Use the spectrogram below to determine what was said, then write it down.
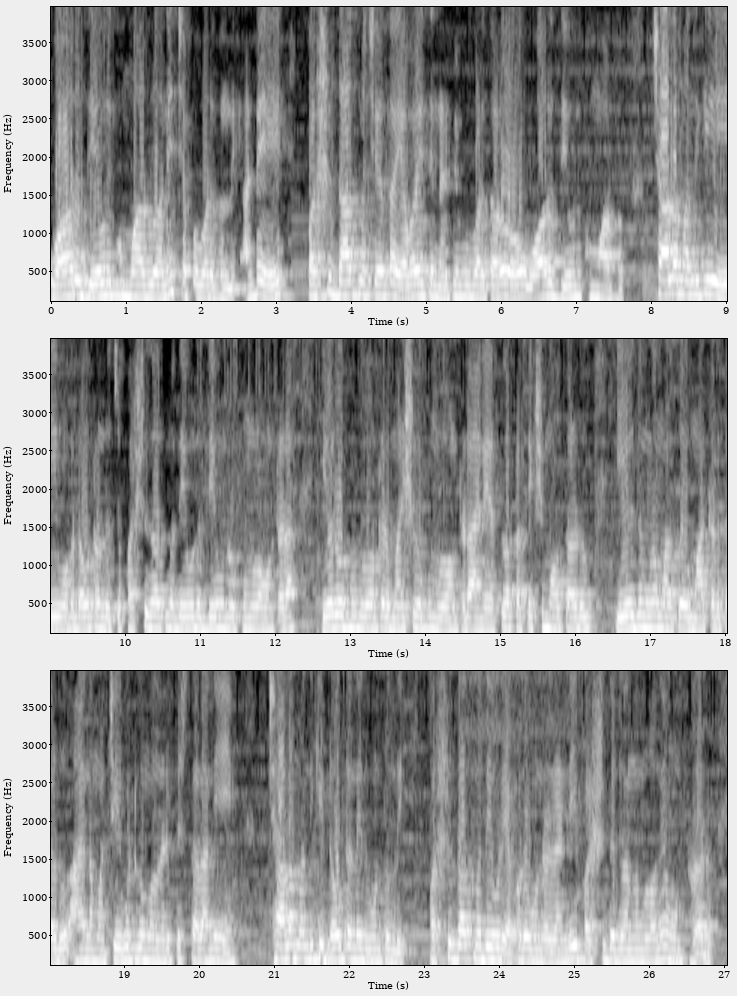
వారు దేవుని కుమారులు అని చెప్పబడుతుంది. అంటే పరిశుద్ధాత్మ చేత ఎవరైతే నడిపింపబడతారో వారు దేవుని కుమారుడు చాలా మందికి ఒక డౌట్ ఉండొచ్చు. పరిశుద్ధాత్మ దేవుడు దేవుని రూపంలో ఉంటాడా? ఏ రూపంలో ఉంటాడు? మనిషి రూపంలో ఉంటాడు? ఆయన ఎట్లా ప్రత్యక్షం అవుతాడు ఏ విధంగా మనతో మాట్లాడతాడు? ఆయన మన చేపట్టుగా మనం నడిపిస్తాడని చాలామందికి డౌట్ అనేది ఉంటుంది. పరిశుద్ధాత్మ దేవుడు ఎక్కడో ఉండడండి పరిశుద్ధ గ్రంథంలోనే ఉంటున్నాడు.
